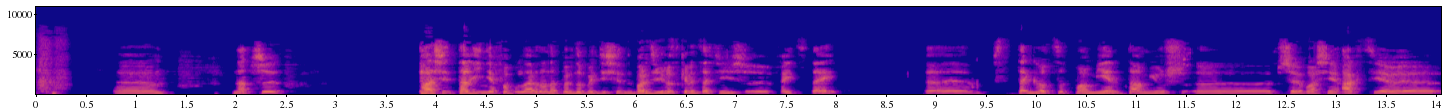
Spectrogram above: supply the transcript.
Znaczy, ta, się- ta linia fabularna na pewno będzie się bardziej rozkręcać niż e, Fate Stay. E, Z tego co pamiętam już e, przy właśnie akcję e,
